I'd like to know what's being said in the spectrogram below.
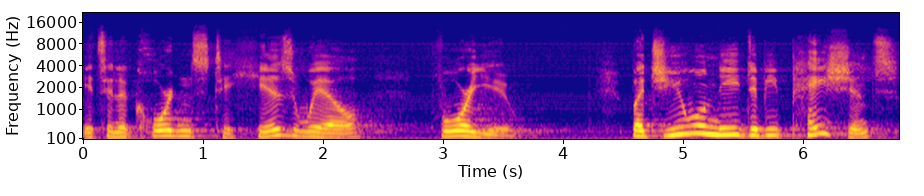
it's in accordance to His will for you. But you will need to be patient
